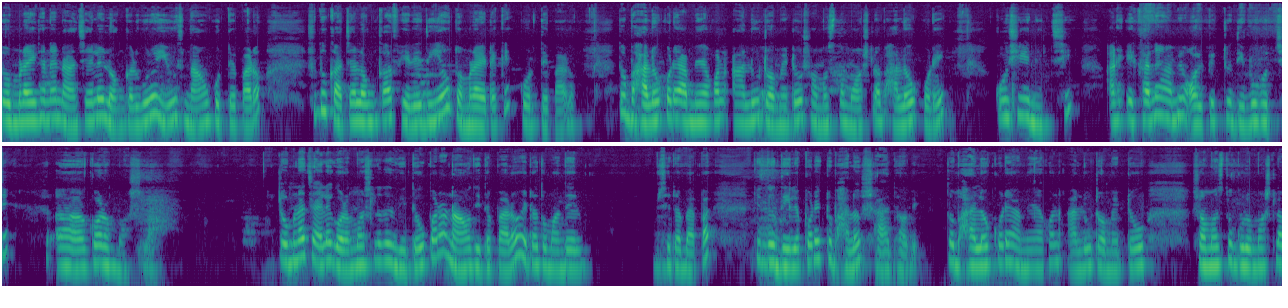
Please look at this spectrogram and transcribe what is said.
তোমরা এখানে না চাইলে লঙ্কার গুঁড়ো ইউজ নাও করতে পারো। শুধু কাঁচা লঙ্কা ফেলে দিয়েও তোমরা এটাকে করতে পারো। তো ভালো করে আমি এখন আলু, টমেটো সমস্ত মশলা ভালো করে কষিয়ে নিচ্ছি। আর এখানে আমি অল্প একটু দিব হচ্ছে গরম মশলা। তোমরা চাইলে গরম মশলাটা দিতেও পারো, নাও দিতে পারো, এটা তোমাদের, সেটা ব্যাপার। কিন্তু দিলে পরে একটু ভালো স্বাদ হবে। তো ভালো করে আমি এখন আলু, টমেটো সমস্ত গুঁড়ো মশলা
